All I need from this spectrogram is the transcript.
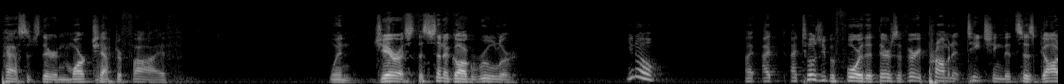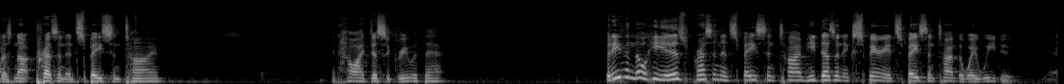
passage there in Mark chapter 5 when Jairus, the synagogue ruler, you know, I, I, I, told you before that there's a very prominent teaching that says God is not present in space and time, and how I disagree with that. But even though He is present in space and time, He doesn't experience space and time the way we do. Yeah,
